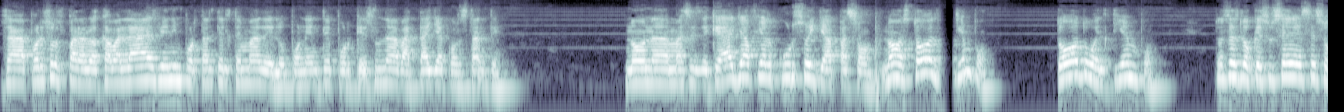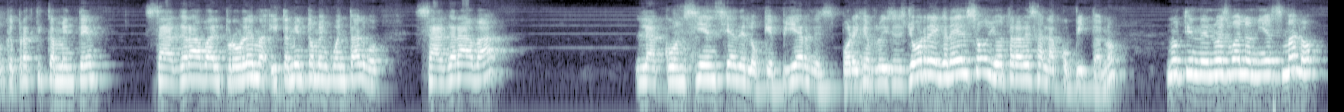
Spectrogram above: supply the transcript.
O sea, por eso para la Kabbalah es bien importante el tema del oponente porque es una batalla constante. No nada más es de que, ah, ya fui al curso y ya pasó. No, es todo el tiempo. Todo el tiempo. Entonces lo que sucede es eso, que prácticamente se agrava el problema. Y también toma en cuenta algo, se agrava la conciencia de lo que pierdes. Por ejemplo, dices, yo regreso y otra vez a la copita, ¿no? No tiene, no es bueno ni es malo.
